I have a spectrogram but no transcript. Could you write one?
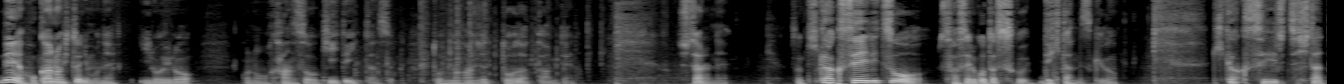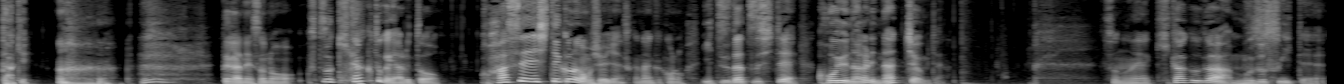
で、他の人にもね、いろいろ、この感想を聞いていったんですよ。どんな感じで、どうだった？みたいな。そしたらね、その企画成立をさせることはすごいできたんですけど、企画成立しただけ だからね、その、普通企画とかやると、派生していくのが面白いじゃないですか。なんかこの、逸脱して、こういう流れになっちゃうみたいな。そのね、企画がむずすぎて、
